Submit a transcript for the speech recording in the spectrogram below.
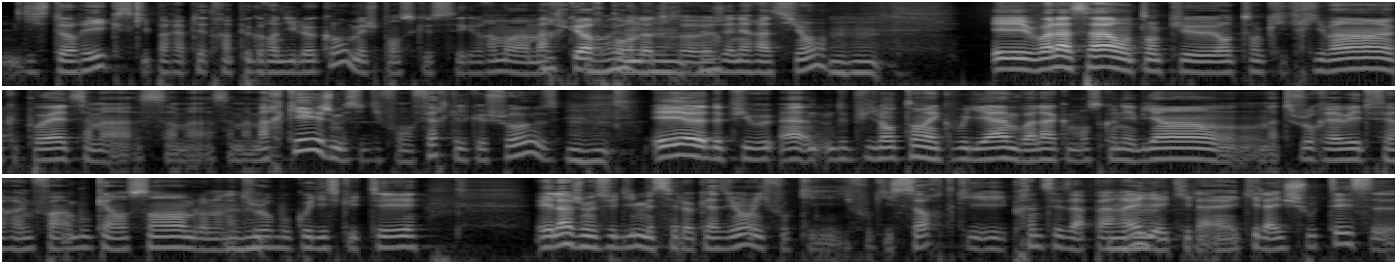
d'historique, ce qui paraît peut-être un peu grandiloquent, mais je pense que c'est vraiment un marqueur pour mhm, notre génération. Et voilà, ça, en tant que, en tant qu'écrivain, que poète, ça m'a, ça m'a, ça m'a marqué. Je me suis dit, il faut en faire quelque chose. Mhm. Et euh, depuis, euh, depuis longtemps avec William, voilà, comme on se connaît bien, on a toujours rêvé de faire une fois un bouquin ensemble. On en a Mhm. toujours beaucoup discuté. Et là, je me suis dit, mais c'est l'occasion. Il faut qu'il, il faut qu'il sorte, qu'il prenne ses appareils Mhm. et qu'il, a- qu'il aille shooter ce,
